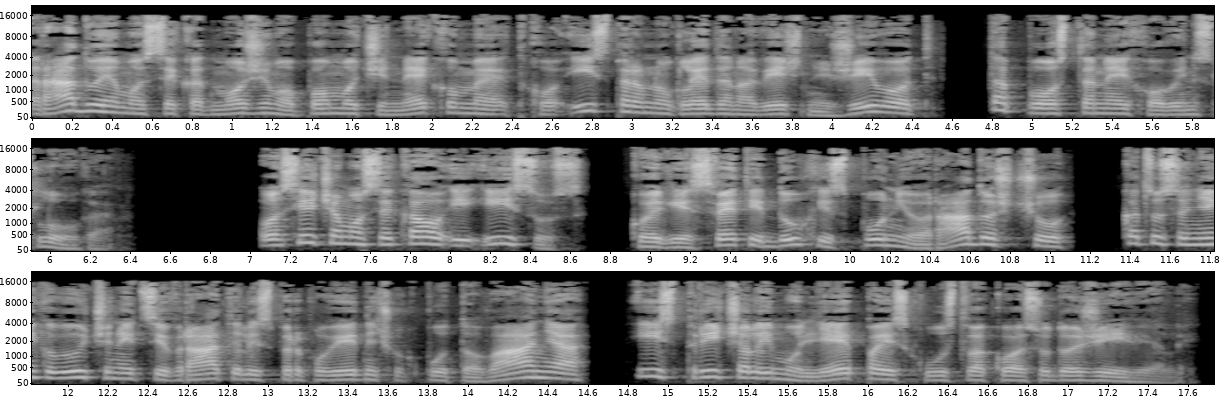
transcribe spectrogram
Radujemo se kad možemo pomoći nekome tko ispravno gleda na vječni život da postane Jehovin sluga. Osjećamo se kao i Isus, kojeg je Sveti Duh ispunio radošću kad su se njegovi učenici vratili s propovjedničkog putovanja i ispričali mu lijepa iskustva koja su doživjeli.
